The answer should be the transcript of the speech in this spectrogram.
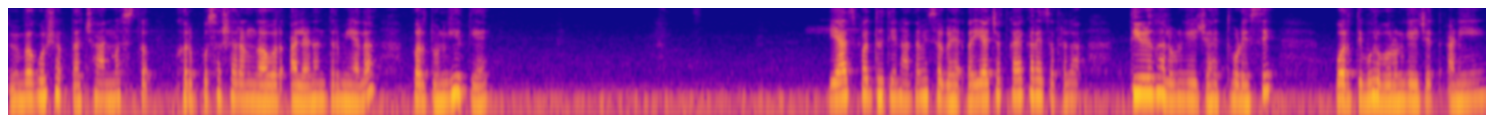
तुम्ही बघू शकता छान मस्त खरपूस अशा रंगावर आल्यानंतर मी याला परतून घेते आहे याच पद्धतीनं आता मी सगळ्या याच्यात काय करायचं आपल्याला? तीळ घालून घ्यायचे आहेत थोडेसे वरती भरभरून घ्यायचे आहेत आणि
